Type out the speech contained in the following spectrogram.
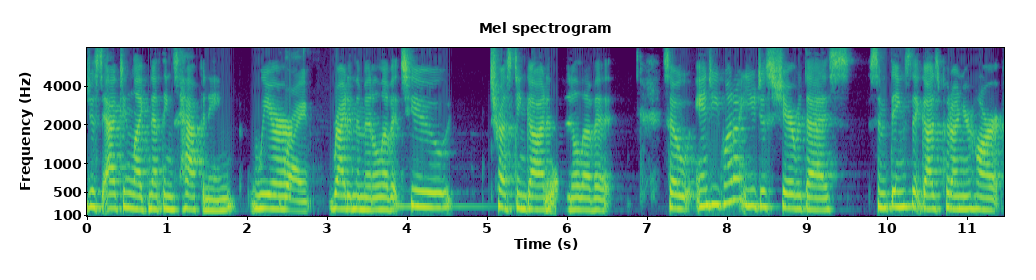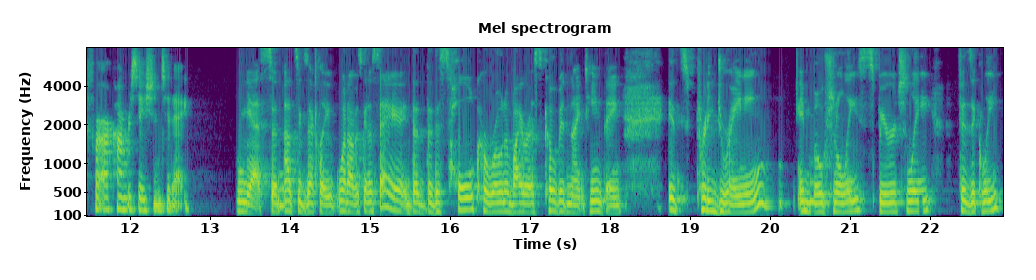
just acting like nothing's happening. We are Right. right in the middle of it too, trusting God in the middle of it. So, Angi, why don't you just share with us some things that God's put on your heart for our conversation today? Yes, and that's exactly what I was going to say. That this whole coronavirus COVID nineteen thing, it's pretty draining emotionally, spiritually, physically.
